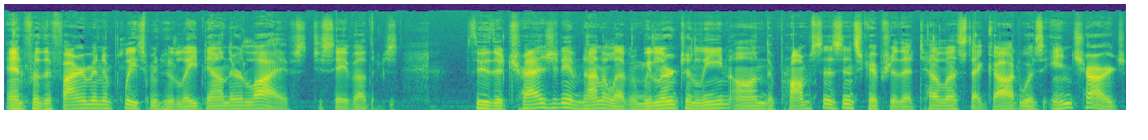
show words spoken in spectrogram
and for the firemen and policemen who laid down their lives to save others. Through the tragedy of 9 11, we learn to lean on the promises in Scripture that tell us that God was in charge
